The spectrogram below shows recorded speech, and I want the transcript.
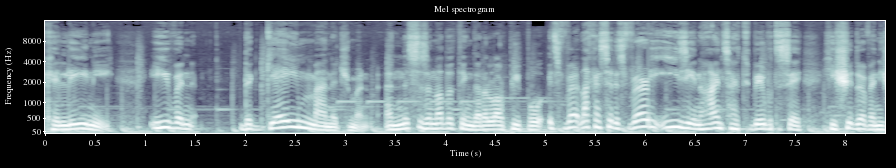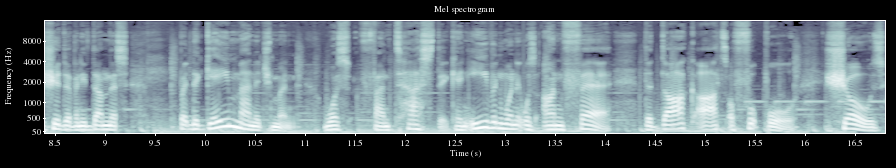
Chiellini, even the game management and this is another thing that a lot of people it's very like i said it's very easy in hindsight to be able to say he should have and he should have and he done this But the game management was fantastic. And even when it was unfair, the dark arts of football shows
